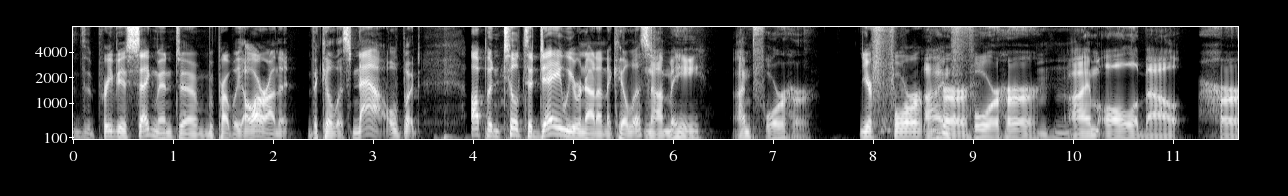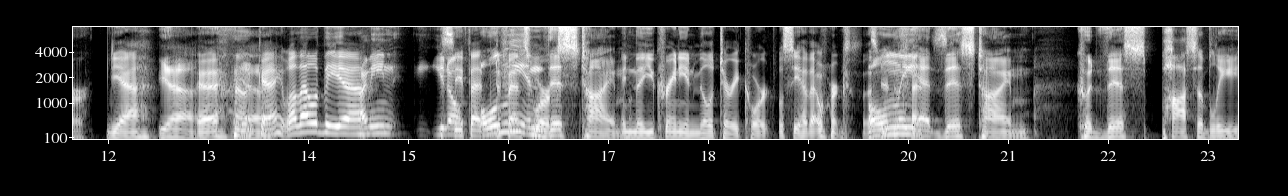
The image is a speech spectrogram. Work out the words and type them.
the previous segment, uh, we probably are on the, the kill list now. But up until today, we were not on the kill list. Not me. I'm for her. You're for I'm her. Mm-hmm. for her. I'm all about her. yeah. Yeah. Uh, Yeah. Okay. Well, that would be. Uh, I mean, you know, see if that only defense in works this time, in the Ukrainian military court. We'll see how that works. your only at this time could this possibly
